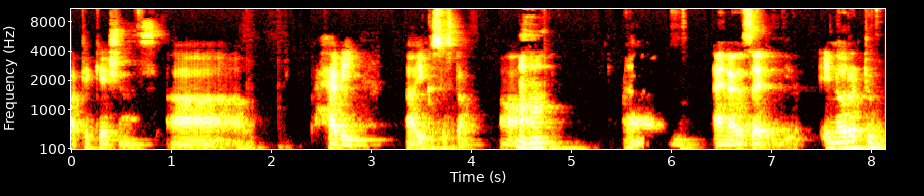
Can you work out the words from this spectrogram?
applications uh, heavy ecosystem. Um, mm-hmm and as I said, in order to,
